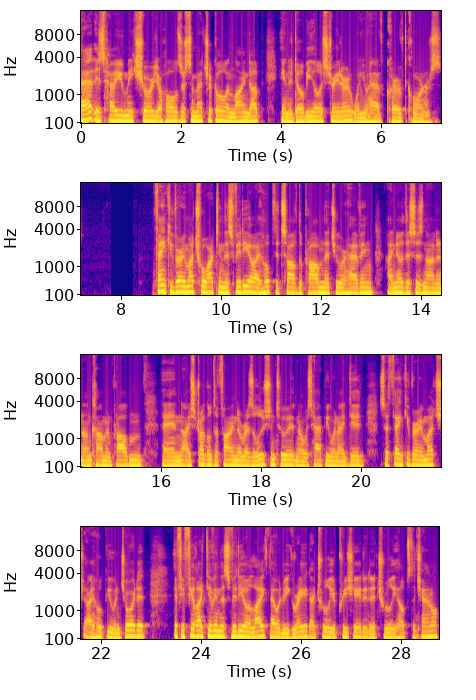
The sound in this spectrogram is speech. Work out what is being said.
That is how you make sure your holes are symmetrical and lined up in Adobe Illustrator when you have curved corners. Thank you very much for watching this video. I hope it solved the problem that you were having. I know this is not an uncommon problem and I struggled to find a resolution to it and I was happy when I did. So thank you very much. I hope you enjoyed it. If you feel like giving this video a like, that would be great. I truly appreciate it. It truly helps the channel.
